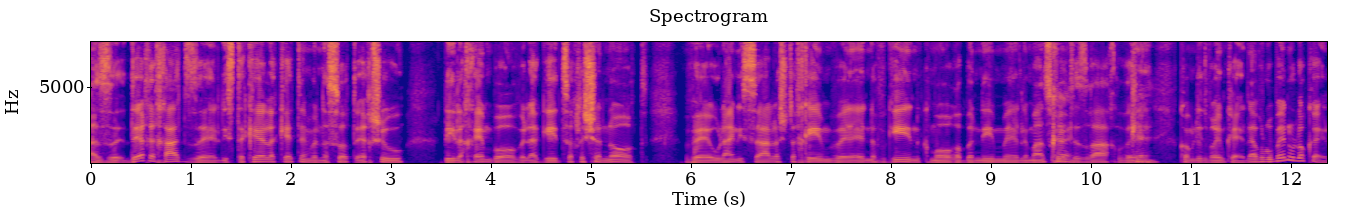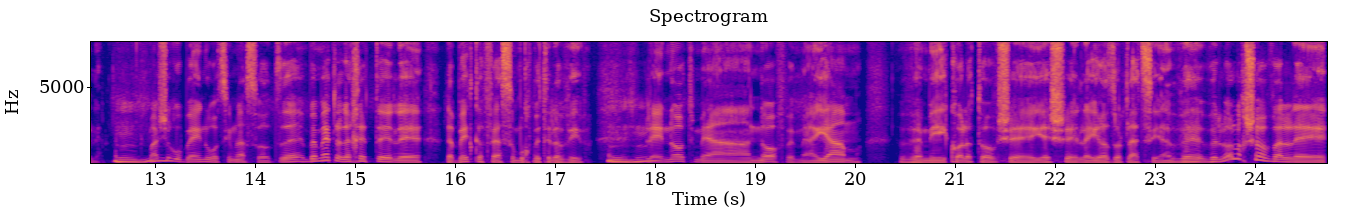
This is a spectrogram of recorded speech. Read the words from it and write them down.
אז דרך אחת זה להסתכל על הכתם ולנסות איכשהו להילחם בו ולהגיד צריך לשנות, ואולי ניסע לשטחים ונפגין כמו רבנים אה, למען זכויות כן, אזרח כן. וכל מיני דברים כאלה, אבל רובנו לא כאלה. מה שרובנו רוצים לעשות זה באמת ללכת אה, לבית קפה הסמוך בתל אביב, ליהנות מהנוף ומהים ומכל הטוב שיש אה, לעיר הזאת להציע, ו- ולא לחשוב על אה,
